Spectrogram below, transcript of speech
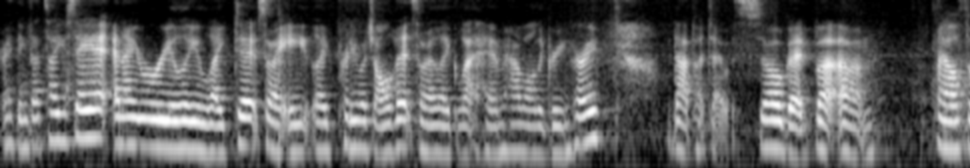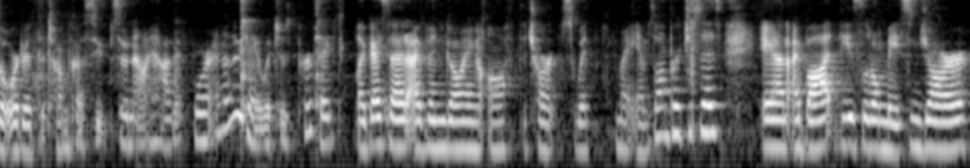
I think that's how you say it and I really liked it so I ate like pretty much all of it so I like let him have all the green curry. That pad thai was so good but um I also ordered the tom kha soup, so now I have it for another day, which is perfect. Like I said, I've been going off the charts with my Amazon purchases, and I bought these little mason jar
